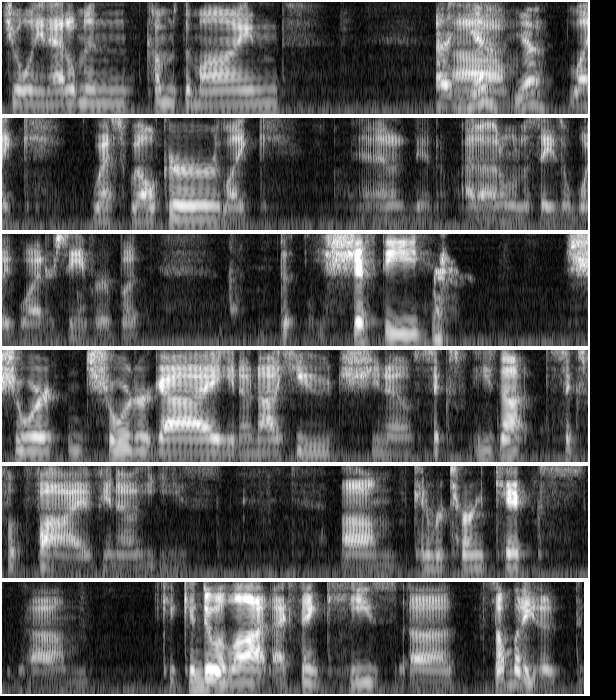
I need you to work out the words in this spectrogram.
Julian Edelman comes to mind. Uh, yeah, Um, yeah. Like Wes Welker, like I don't, you know, I don't, I don't want to say he's a white wide receiver, but the, shifty, short shorter guy. You know, not a huge. You know, six. He's not six foot five. You know, he's um, can return kicks. Um, can, do a lot. I think he's uh, somebody to, to,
